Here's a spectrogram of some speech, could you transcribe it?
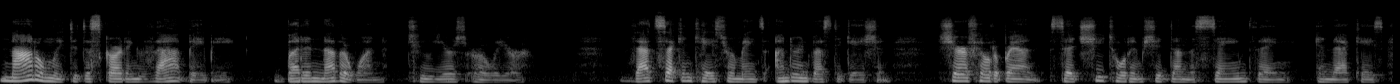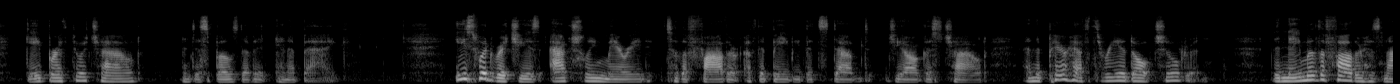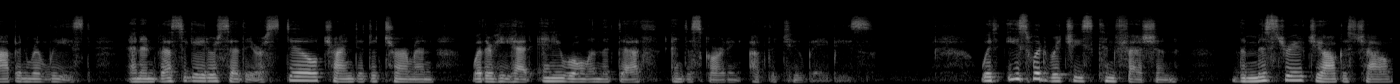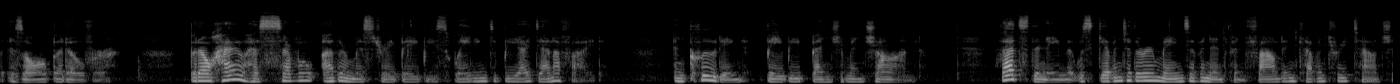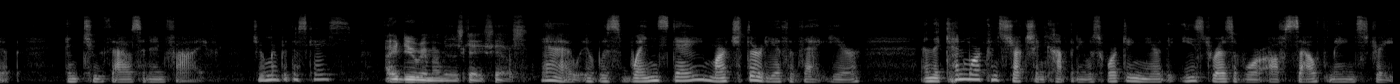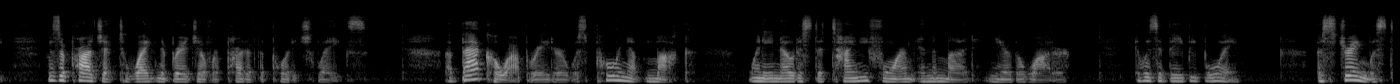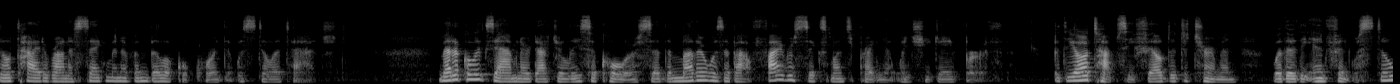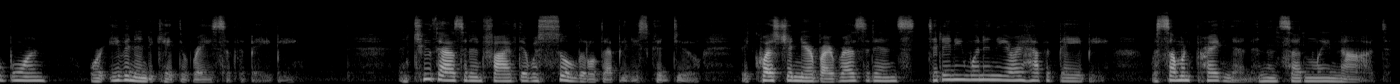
not only to discarding that baby, but another one two years earlier. That second case remains under investigation. Sheriff Hildenbrand said she told him she'd done the same thing in that case, gave birth to a child, and disposed of it in a bag. Eastwood Ritchie is actually married to the father of the baby that's dubbed Geauga's child, and the pair have three adult children. The name of the father has not been released, and investigators said they are still trying to determine whether he had any role in the death and discarding of the two babies. With Eastwood Ritchie's confession, the mystery of Geauga's child is all but over. But Ohio has several other mystery babies waiting to be identified, including baby Benjamin John. That's the name that was given to the remains of an infant found in Coventry Township in 2005. Do you remember this case? I do remember this case, yes. Yeah, it was Wednesday, March 30th of that year, and the Kenmore Construction Company was working near the East Reservoir off South Main Street. It was a project to widen the bridge over part of the Portage Lakes. A backhoe operator was pulling up muck when he noticed a tiny form in the mud near the water. It was a baby boy. A string was still tied around a segment of umbilical cord that was still attached. Medical examiner Dr. Lisa Kohler said the mother was about five or six months pregnant when she gave birth. But the autopsy failed to determine whether the infant was stillborn or even indicate the race of the baby. In 2005, there was so little deputies could do. They questioned nearby residents Did anyone in the area have a baby? Was someone pregnant and then suddenly not?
